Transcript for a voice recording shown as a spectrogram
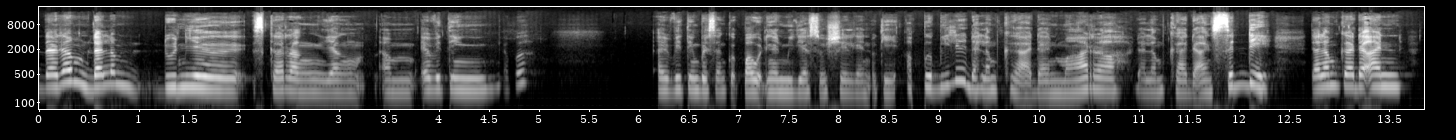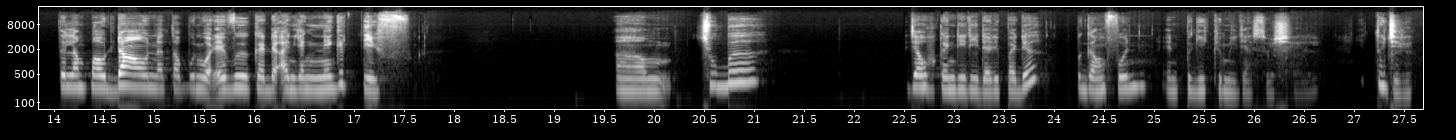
dalam dalam dunia sekarang yang um, everything apa? Everything bersangkut paut dengan media sosial kan. Okay, apabila dalam keadaan marah, dalam keadaan sedih, dalam keadaan terlampau down ataupun whatever keadaan yang negatif, um, cuba jauhkan diri daripada pegang phone dan pergi ke media sosial. Itu je.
